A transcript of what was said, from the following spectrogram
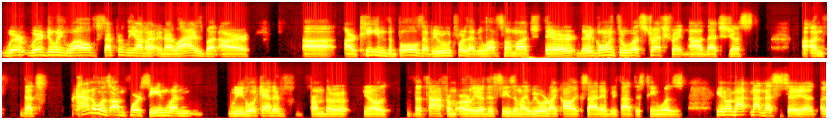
we're we're doing well separately on our, in our lives, but our uh, our team, the Bulls that we root for, that we love so much, they're they're going through a stretch right now that's just uh, un- that's kind of was unforeseen when we look at it from the you know the thought from earlier this season. Like we were like all excited. We thought this team was you know, not not necessarily a, a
